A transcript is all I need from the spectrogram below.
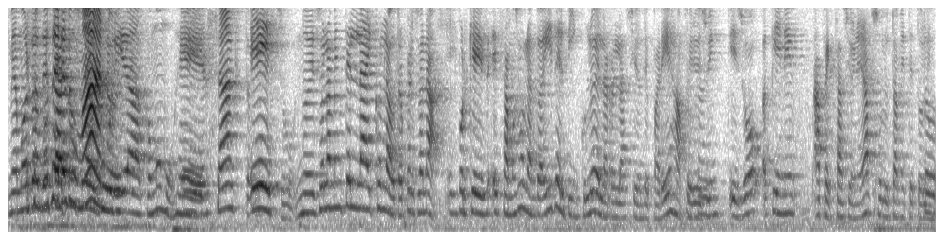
Mi amor, somos ¿dónde está seres tu humanos. seguridad como mujer? Exacto. Eso, no es solamente el like con la otra persona, porque es- estamos hablando ahí del vínculo de la relación de pareja, pero eso, Total. eso tiene afectación en absolutamente todo, el Todo.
